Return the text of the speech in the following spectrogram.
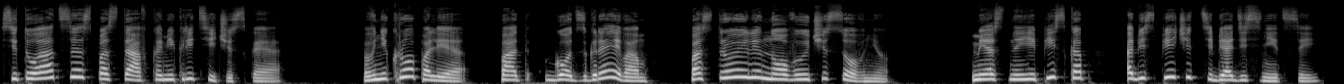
ситуация с поставками критическая. В некрополе под Готсгрейвом построили новую часовню. Местный епископ обеспечит тебя десницей.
